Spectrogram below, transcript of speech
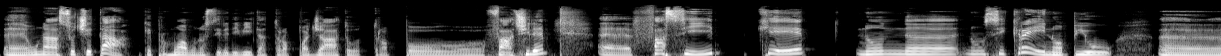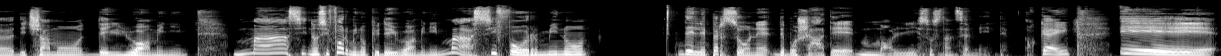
eh, una società che promuove uno stile di vita troppo agiato, troppo facile, eh, fa sì che non, non si creino più, eh, diciamo, degli uomini, ma si, non si formino più degli uomini, ma si formino delle persone debosciate, molli sostanzialmente. Ok? E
